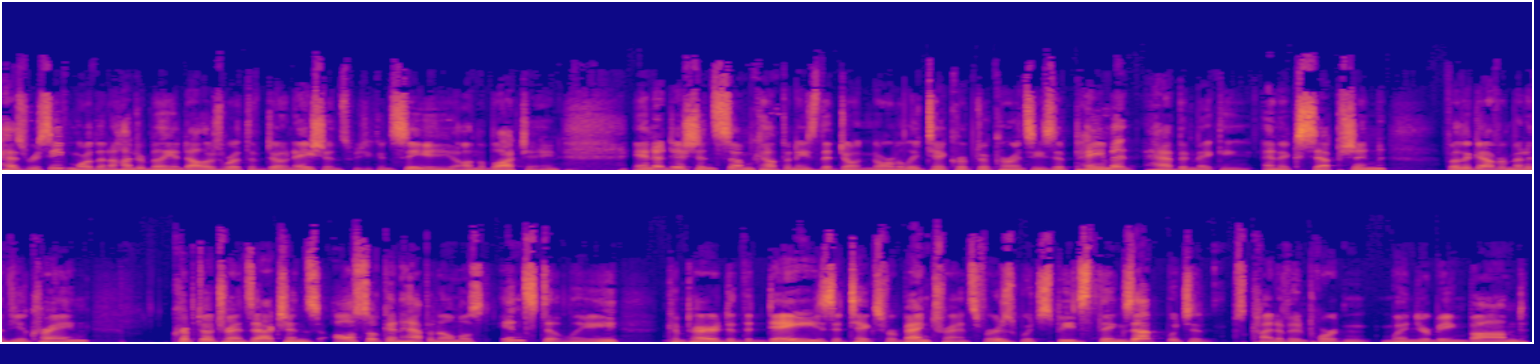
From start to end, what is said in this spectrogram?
has received more than $100 million worth of donations, which you can see on the blockchain. In addition, some companies that don't normally take cryptocurrencies as payment have been making an exception for the government of Ukraine. Crypto transactions also can happen almost instantly compared to the days it takes for bank transfers, which speeds things up, which is kind of important when you're being bombed.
